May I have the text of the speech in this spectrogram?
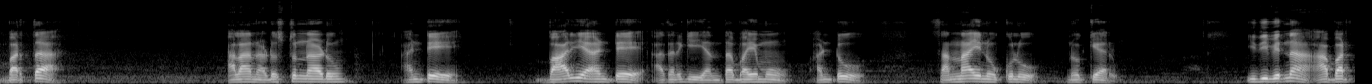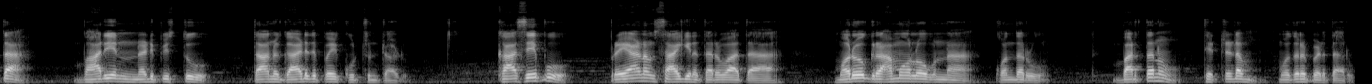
భర్త అలా నడుస్తున్నాడు అంటే భార్య అంటే అతనికి ఎంత భయము అంటూ సన్నాయి నొక్కులు నొక్కారు. ఇది విన్న ఆ భర్త భార్యను నడిపిస్తూ తాను గాడిదపై కూర్చుంటాడు. కాసేపు ప్రయాణం సాగిన తర్వాత మరో గ్రామంలో ఉన్న కొందరు భర్తను తిట్టడం మొదలు పెడతారు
